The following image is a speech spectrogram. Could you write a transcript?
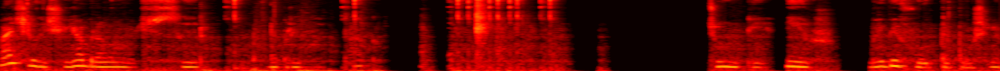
бачили, що я брала ось сир, наприклад, так? Чунки, фіш, бебіфуд також є.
